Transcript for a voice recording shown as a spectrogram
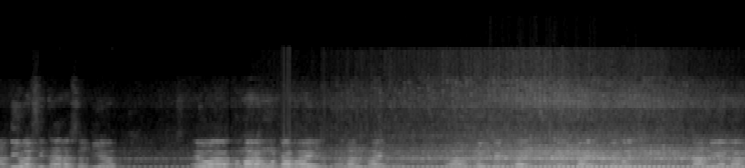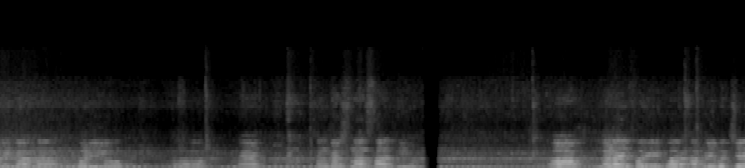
આદિવાસી ધારાસભ્ય એવા અમારા મોટા ભાઈ અનંતભાઈ કલ્પેશભાઈ અનંતભાઈ તેમજ નાની અનામી ગામના વડીલો ને સંઘર્ષના સાથીઓ. લડાઈ ફરી એકવાર આપણી વચ્ચે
